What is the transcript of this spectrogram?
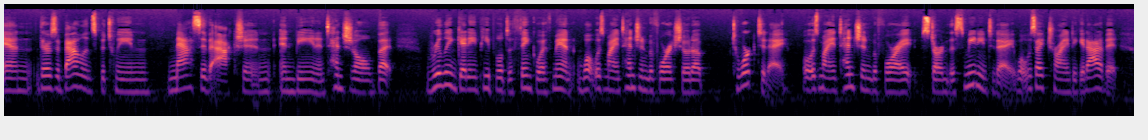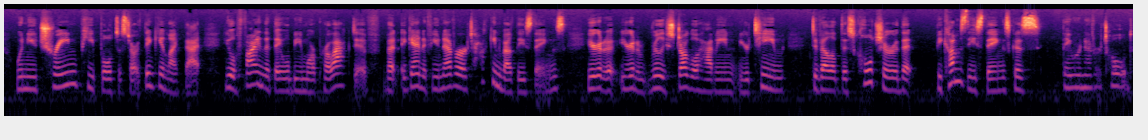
and there's a balance between massive action and being intentional, but really getting people to think with, man, what was my intention before I showed up to work today? What was my intention before I started this meeting today? What was I trying to get out of it? When you train people to start thinking like that, you'll find that they will be more proactive. But again, if you never are talking about these things, you're going to you're going to really struggle having your team develop this culture that becomes these things because they were never told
